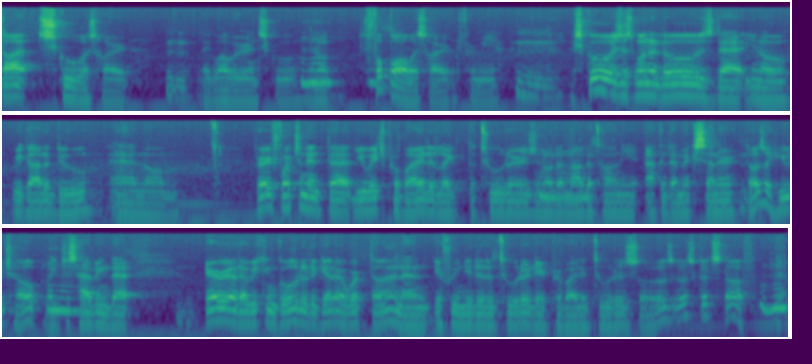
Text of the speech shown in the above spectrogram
thought school was hard. Mhm. Like while we were in school, Mm-hmm. you know, football was hard for me. Hmm. School was just one of those that you know we got to do, and um, very fortunate that UH provided like the tutors, you know, the Nagatani Academic Center. That was a huge help. Like just having that area that we can go to to get our work done, and if we needed a tutor, they provided tutors. So it was it was good stuff. Yeah.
